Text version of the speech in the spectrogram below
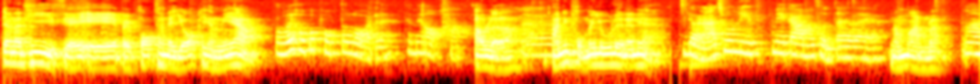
เจ้าหน้าที่ CIA ไปพบท่านนายกที่ทำเนียบโอ้ยเขาก็พกตลอดเลยถ้าไม่ออกข่าวเอาเหรอเอออันนี้ผมไม่รู้เลยนะเนี่ย เดี๋ยวนะช่วงนี้อเมริกามันสนใจอะไรอะน้ำมันปะไม่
